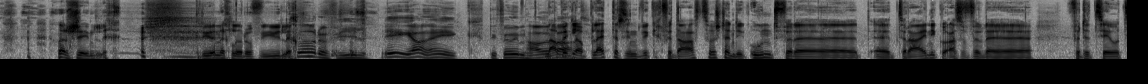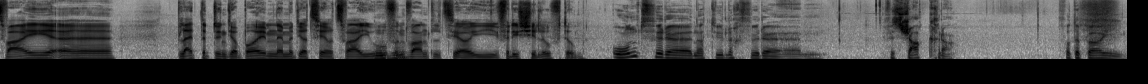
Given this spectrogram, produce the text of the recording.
Wahrscheinlich. Grüne Chlorophylle. Chlorophyll. Ich, ja, nein, ich bin viel im Hallenbad. Aber ich glaube, Blätter sind wirklich für das zuständig und für äh, äh, die Reinigung, also für, äh, für den CO2, äh, Blätter tun ja Bäume, nehmen ja CO2 auf Mhm. und wandeln sie ja in frische Luft um. Und für, äh, natürlich für, ähm, für das Chakra von den Bäumen.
